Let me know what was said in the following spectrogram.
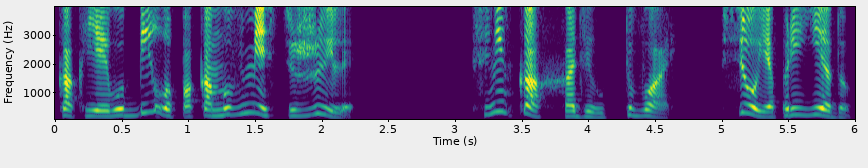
как я его била, пока мы вместе жили. В синяках ходил, тварь. Все, я приеду.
